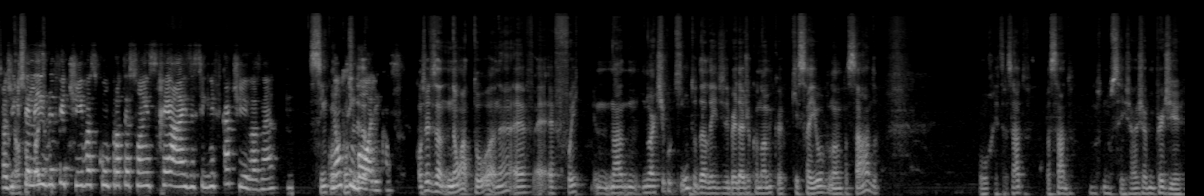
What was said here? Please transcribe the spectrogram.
Para a gente ter leis pode... efetivas com proteções reais e significativas, né? Sim, com, não com simbólicas. Certeza. Com certeza, não à toa, né? É, é, é foi na, no artigo 5 da Lei de Liberdade Econômica que saiu no ano passado, ou retrasado? Passado? Não, sei, já, já me perdi.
